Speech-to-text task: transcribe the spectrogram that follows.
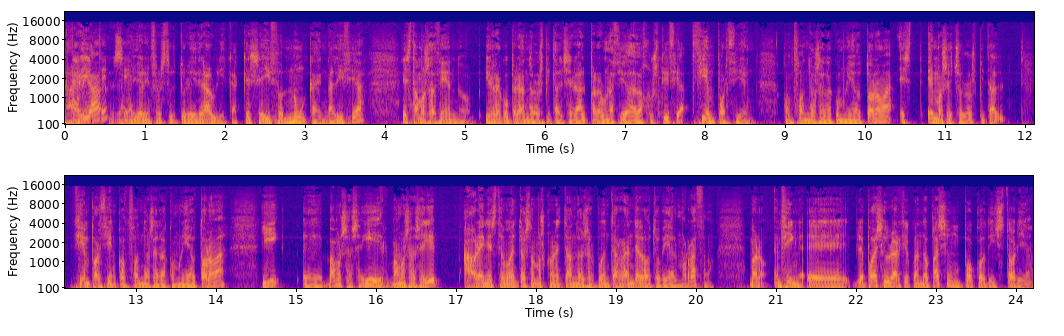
la Ría, la mayor infraestructura hidráulica que se hizo nunca en Galicia. Estamos haciendo y recuperando el Hospital Geral para una ciudad de la justicia, 100% con fondos de la comunidad autónoma. hemos hecho el hospital, 100% con fondos de la comunidad autónoma y eh, vamos a seguir, vamos a seguir Ahora en este momento estamos conectando desde el puente Arran de la autovía del Morrazo. Bueno, en fin, eh, le puedo asegurar que cuando pase un poco de historia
